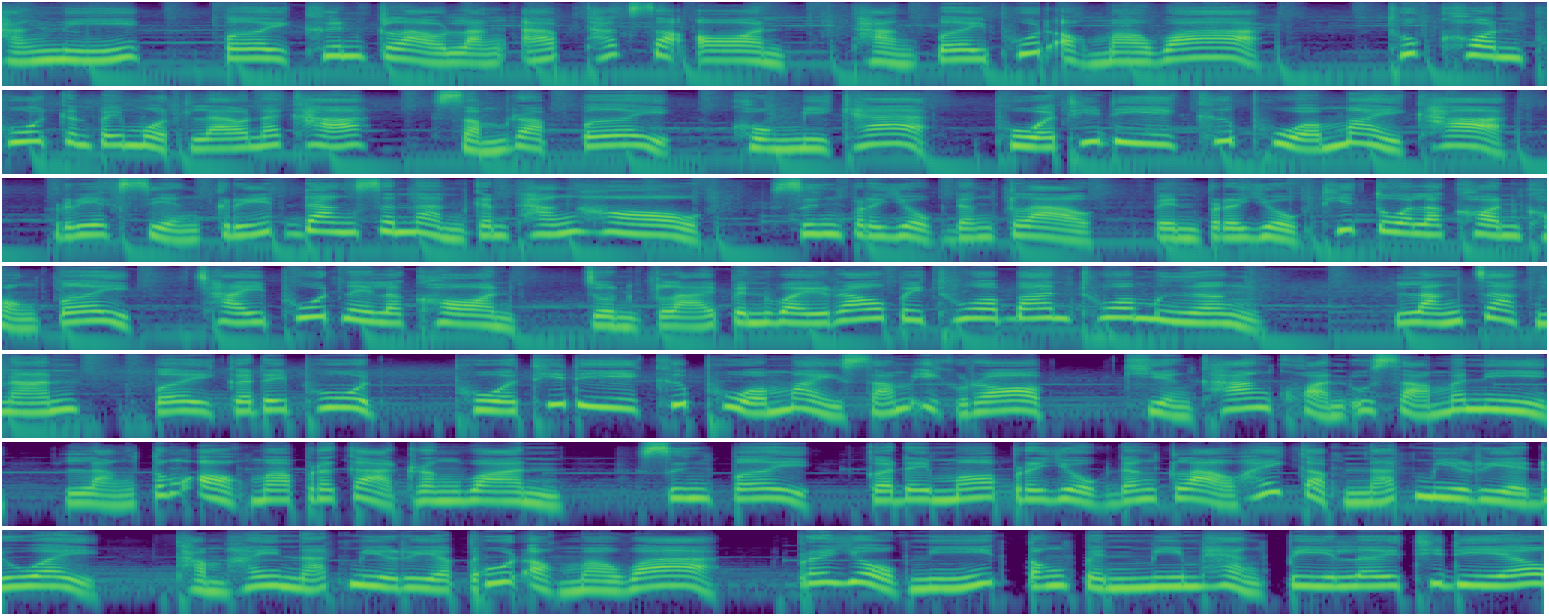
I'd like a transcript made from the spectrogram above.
ทั้งนี้เป้ยขึ้นกล่าวหลังแอปทักษะออน ทางเป้ยพูดออกมาว่า ทุกคนพูดกันไปหมดแล้วนะคะสำหรับเป้ยคงมีแค่ผัวที่ดีคือผัวใหม่ค่ะ เรียกเสียงกรี๊ดดังสนั่นกันทั้งฮอลล์ซึ่งประโยคดังกล่าว เป็นประโยคที่ตัวละครของเป้ย ใช้พูดในละคร จนกลายเป็นไวรัลไปทั่วบ้านทั่วเมือง หลังจากนั้นเป้ยก็ได้พูด ผัวที่ดีคือผัวใหม่ซ้ำอีกรอบ เคียงข้างขวัญอุสามณี หลังต้องออกมาประกาศรางวัล ซึ่งเป้ยก็ได้มอบประโยคดังกล่าวให้กับนัทมีเรียด้วยทำให้นัทมีเรียพูดออกมาว่า ประโยคนี้ต้องเป็นมีมแห่งปีเลยทีเดียว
